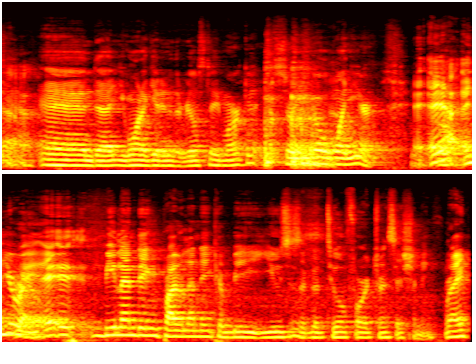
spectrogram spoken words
Yeah. and uh, you want to get into the real estate market, so you go one year. Yeah, and you're right. It, it, B lending, private lending can be used as a good tool for transitioning, right?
